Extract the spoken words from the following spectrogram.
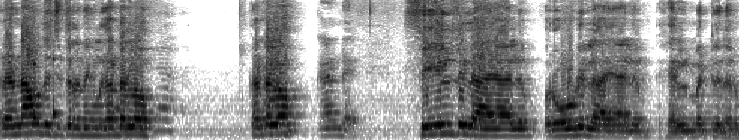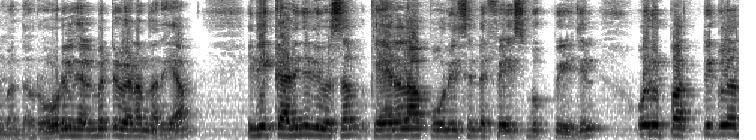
രണ്ടാമത്തെ ചിത്രം നിങ്ങൾ കണ്ടല്ലോ? കണ്ടല്ലോ? കണ്ട്. ഫീൽഡിലായാലും റോഡിലായാലും ഹെൽമെറ്റ് നിർബന്ധം. റോഡിൽ ഹെൽമറ്റ് വേണമെന്നറിയാം. ഇനി കഴിഞ്ഞ ദിവസം കേരള പോലീസിന്റെ ഫേസ്ബുക്ക് പേജിൽ ഒരു പർട്ടിക്കുലർ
